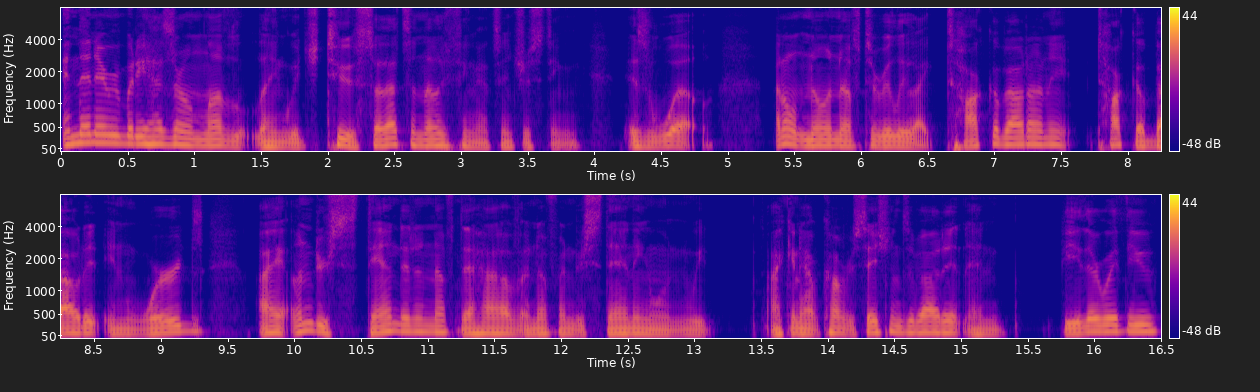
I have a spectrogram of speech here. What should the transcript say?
and then everybody has their own love language too. So that's another thing that's interesting as well. I don't know enough to really like talk about on it, talk about it in words. I understand it enough to have enough understanding when we, I can have conversations about it and be there with you.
